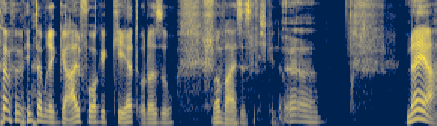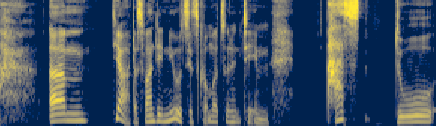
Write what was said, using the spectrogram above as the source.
Hinterm Regal vorgekehrt oder so. Man weiß es nicht genau. Ja. Naja, ähm, ja, das waren die News. Jetzt kommen wir zu den Themen. Hast du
